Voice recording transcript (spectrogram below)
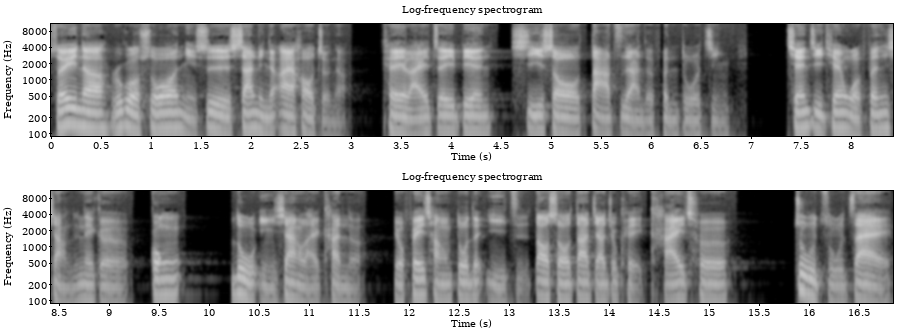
所以呢，如果说你是山林的爱好者呢，可以来这一边吸收大自然的分多精。前几天我分享的那个公路影像来看呢，有非常多的椅子，到时候大家就可以开车驻足在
